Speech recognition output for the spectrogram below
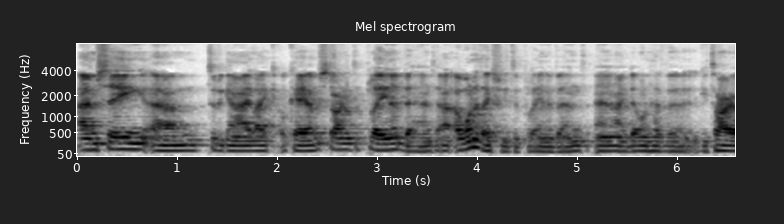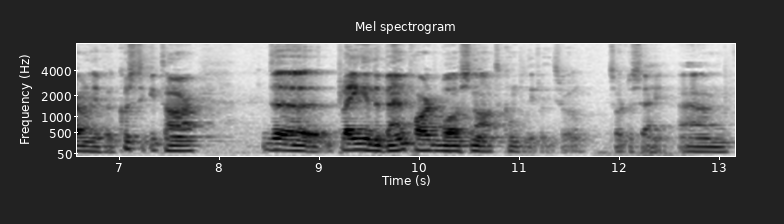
I'm saying um, to the guy like, okay, I'm starting to play in a band. I, I wanted actually to play in a band, and I don't have a guitar. I only have an acoustic guitar. The playing in the band part was not completely true, so to say. Um,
